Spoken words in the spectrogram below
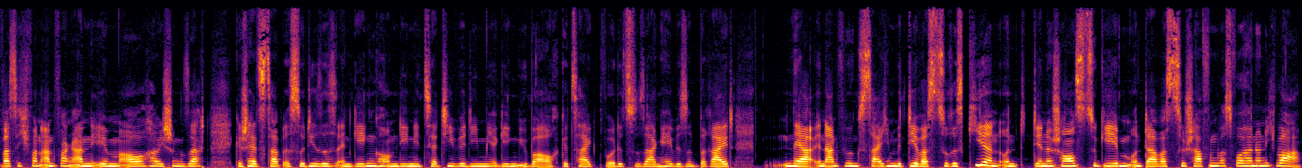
was ich von Anfang an eben auch, habe ich schon gesagt, geschätzt habe, ist so dieses Entgegenkommen, die Initiative, die mir gegenüber auch gezeigt wurde, zu sagen, hey, wir sind bereit, na, in Anführungszeichen mit dir was zu riskieren und dir eine Chance zu geben und da was zu schaffen, was vorher noch nicht war.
